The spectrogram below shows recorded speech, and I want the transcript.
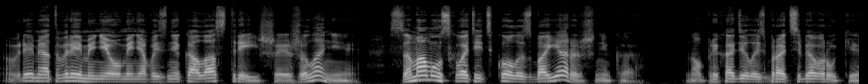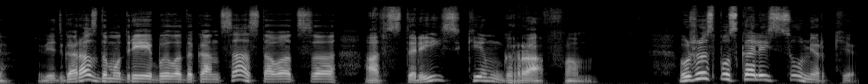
Время от времени у меня возникало острейшее желание самому схватить кол из боярышника, но приходилось брать себя в руки, ведь гораздо мудрее было до конца оставаться австрийским графом. Уже спускались сумерки,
